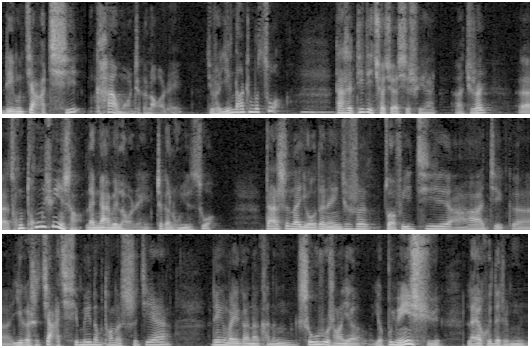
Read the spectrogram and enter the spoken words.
利用假期看望这个老人，就是应当这么做。但是的的确确是谁啊？啊，就说呃，从通讯上来安慰老人，这个容易做。但是呢，有的人就是坐飞机啊，这个一个是假期没那么长的时间，另外一个呢，可能收入上也也不允许来回的这种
